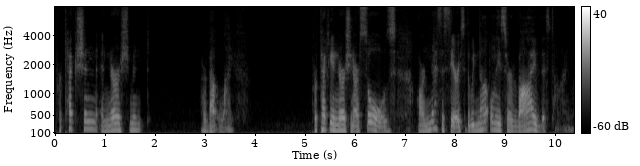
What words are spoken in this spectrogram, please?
Protection and nourishment are about life. Protecting and nourishing our souls are necessary so that we not only survive this time,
